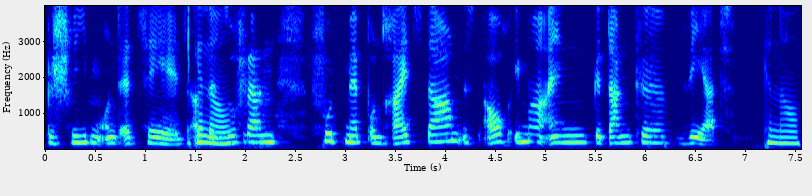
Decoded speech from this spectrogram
beschrieben und erzählt. Also genau. insofern Foodmap und Reizdarm ist auch immer ein Gedanke wert. Genau. Und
